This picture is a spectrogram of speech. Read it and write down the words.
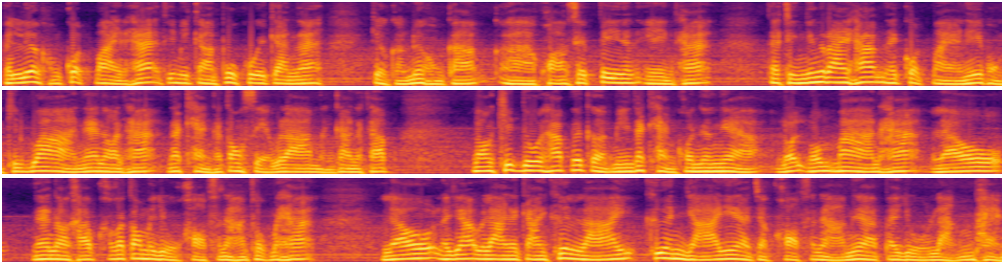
เป็นเรื่องของกฎหมายนะฮะที่มีการพูดคุยกันนะ เกี่ยวกับเรื่องของการความเซฟตี้นั่นเองฮะแต่ถึงอย่างไรครับในกฎหมายอันนี้ผมคิดว่าแน่นอนฮะนักแข่งก็ต้องเสียเวลาเหมือนกันนะครับลองคิดดูครับถ้าเกิดมีนักแข่งคนหนึงเนี่ยรถล้มมานะฮะแล้วแน่นอนครับเขาก็ต้องมาอยู่ขอบสนามถูกไหมฮะ แล้วระยะเวลาในการเคลื่อนย้ายเคลื่อนย้ายเนี่ยจากขอบสนามเนี่ยไปอยู่หลังแผง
